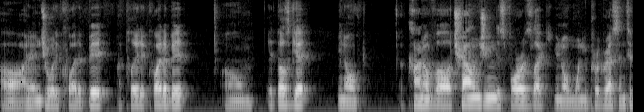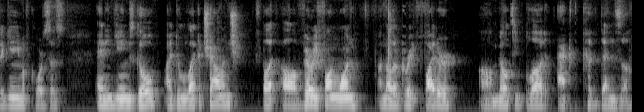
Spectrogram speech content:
Uh, I enjoyed it quite a bit. I played it quite a bit. Um, it does get, you know, kind of uh, challenging as far as like, you know, when you progress into the game. Of course, as any games go, I do like a challenge. But uh, very fun one. Another great fighter. Uh, Melty Blood Act Cadenza.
